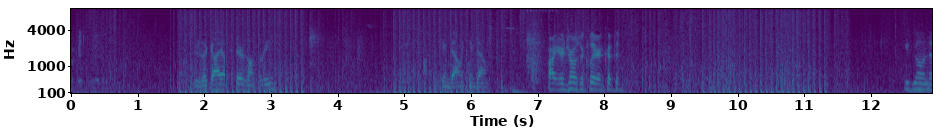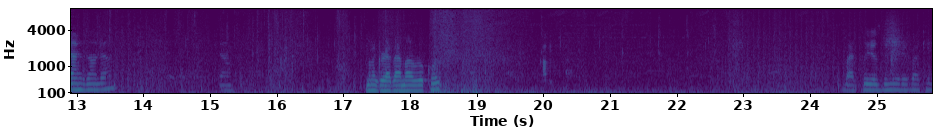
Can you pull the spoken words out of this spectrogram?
We're good. We're good. There's a guy upstairs on three. He came down, he came down. All right, your drones are clear, encrypted. He's going down. He's going down. Down. I'm gonna grab ammo real quick. Copy. Back Leo's grenade if I can.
